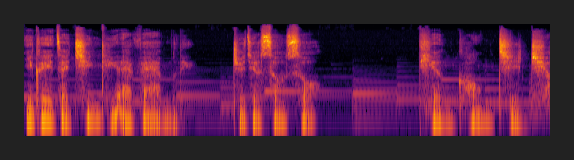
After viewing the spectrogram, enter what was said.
你可以在蜻蜓 FM 里直接搜索“天空之球”。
